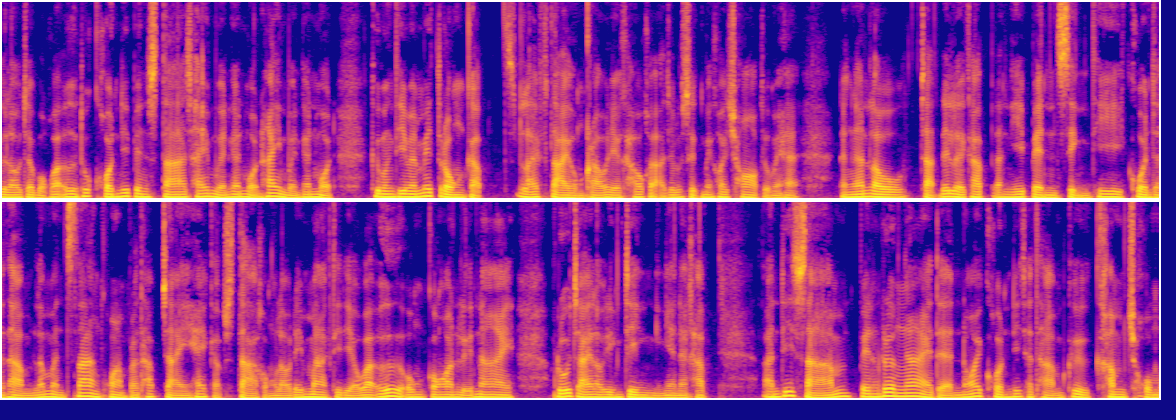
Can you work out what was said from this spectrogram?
คือเราจะบอกว่าเออทุกคนที่เป็นสตาร์ใช้เหมือนกันหมดให้เหมือนกันหมด คือบางทีมันไม่ตรงกับไลฟ์สไตล์ของเขาเนี่ยเขาก็อาจจะรู้สึกไม่ค่อยชอบถูกไหมฮะ ดังนั้นเราจัดได้เลยครับ อันนี้เป็นสิ่งที่ควรจะทำแล้วมันสร้างความประทับใจให้กับ star ของเราได้มากทีเดียวว่าเออองค์กรหรือนายรู้ใจเราจริง ๆ อย่างเงี้ยนะครับ อันที่ 3 เป็นเรื่องง่ายแต่น้อยคนที่จะทำคือคำชม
